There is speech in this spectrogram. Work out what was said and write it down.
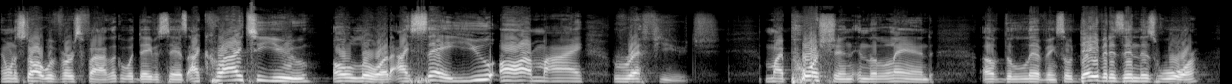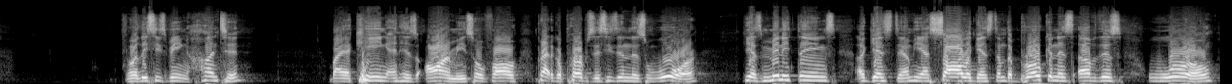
I want to start with verse 5. Look at what David says I cry to you, O Lord. I say, You are my refuge, my portion in the land of the living. So David is in this war, or at least he's being hunted by a king and his army. So, for all practical purposes, he's in this war. He has many things against him. He has Saul against him. The brokenness of this world,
